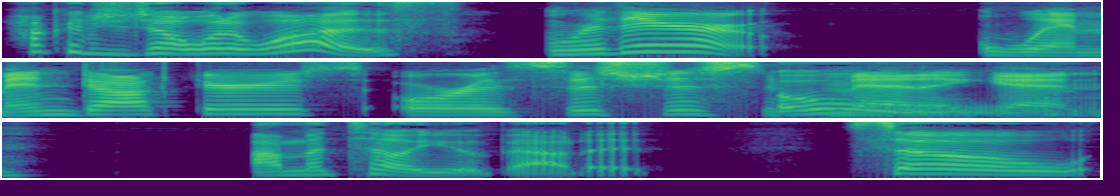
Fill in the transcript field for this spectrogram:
How could you tell what it was? Were there women doctors or is this just men Oh. again? I'm going to tell you about it. So,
